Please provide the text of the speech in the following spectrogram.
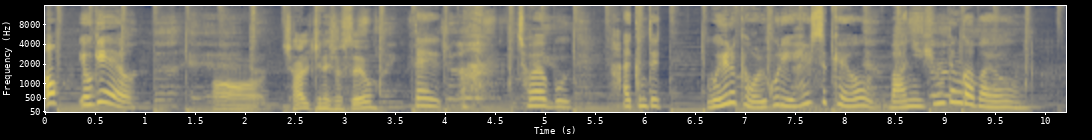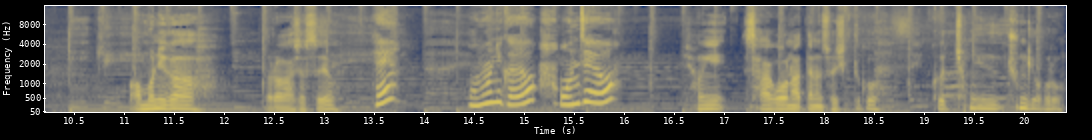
어 여기에요. 어 잘 지내셨어요? 네 아, 저야 뭐. 아 근데 왜 이렇게 얼굴이 헬스케요? 많이 힘든가 봐요. 어머니가 돌아가셨어요. 예? 어머니가요? 언제요? 형이 사고 났다는 소식 듣고 그 총, 충격으로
